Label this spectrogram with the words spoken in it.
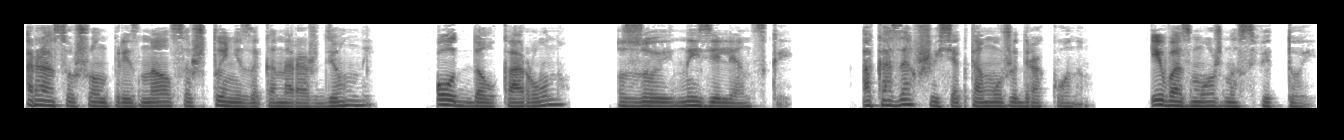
раз уж он признался, что незаконнорожденный, отдал корону Зои Незеленской, оказавшейся к тому же драконом и, возможно, святой.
